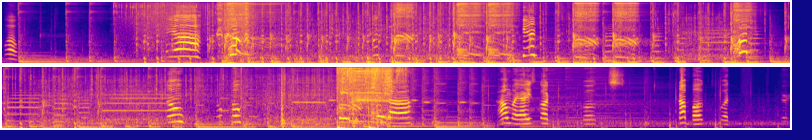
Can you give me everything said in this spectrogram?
Whoa. Yeah. What? What? No. No hope. Oh, my eyes got bugs. Not bugs, but dirt.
